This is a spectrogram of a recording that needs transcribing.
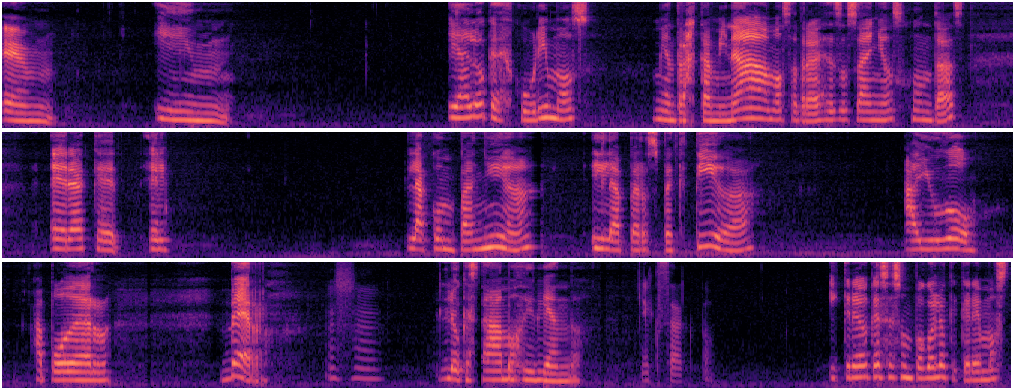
Em, y, y algo que descubrimos mientras caminábamos a través de esos años juntas era que el, la compañía y la perspectiva ayudó a poder ver lo que estábamos viviendo. Exacto. Y creo que eso es un poco lo que queremos,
